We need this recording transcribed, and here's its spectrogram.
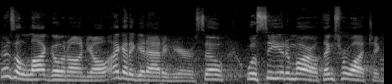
There's a lot going on, y'all. I got to get out of here. So we'll see you tomorrow. Thanks for watching.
